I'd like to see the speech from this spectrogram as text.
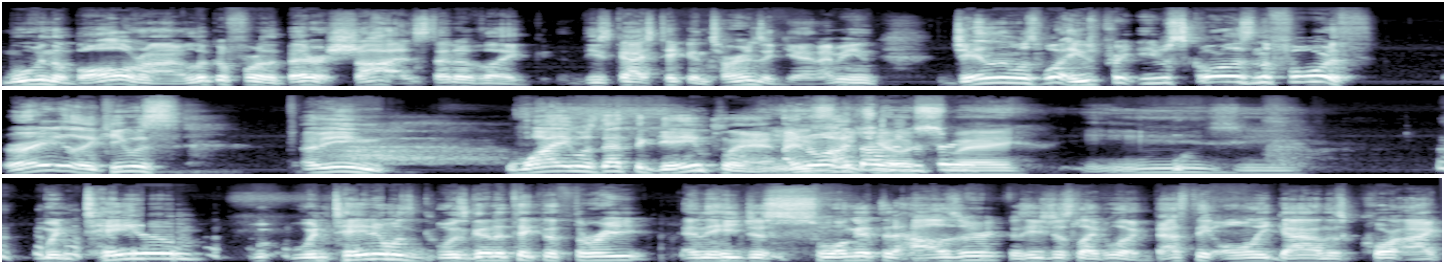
moving the ball around, looking for the better shot instead of like these guys taking turns again. I mean, Jaylen was what he was pretty, he was scoreless in the fourth, right? Like he was. I mean, why was that the game plan? I know. I Easy, thought it Joe was the same- Sway. Easy. When Tatum when Tatum was was gonna take the three and then he just swung it to Hauser because he's just like, look, that's the only guy on this court I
